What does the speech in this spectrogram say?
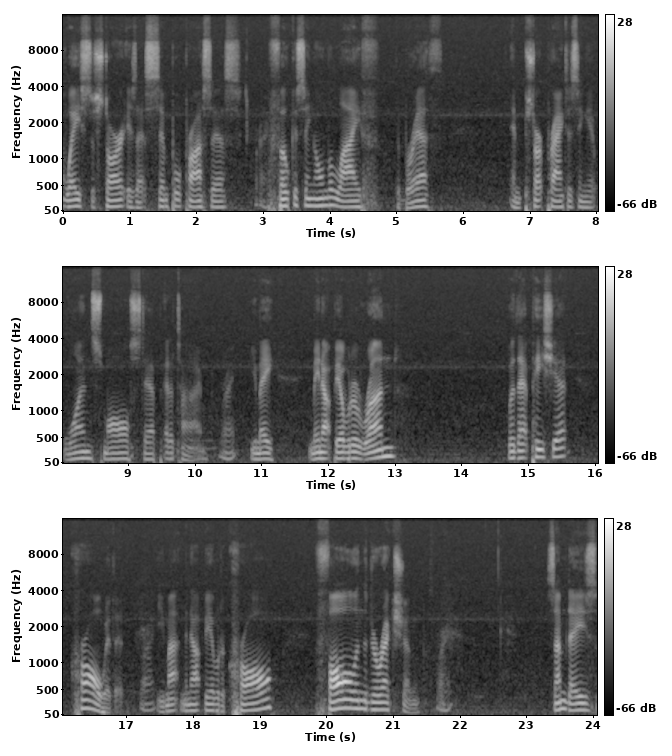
ways to start is that simple process, Right. focusing on the life, the breath, and start practicing it one small step at a time. Right. You may may not be able to run with that peace yet. Crawl with it. Right. You might not be able to crawl. Fall in the direction. Right. Some days,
